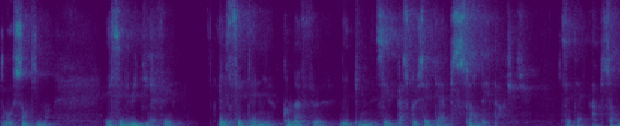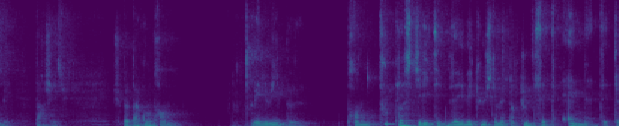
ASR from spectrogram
dans vos sentiments. Et c'est lui qui le fait. Elles s'éteignent comme un feu d'épines. C'est parce que ça a été absorbé par Jésus. C'était absorbé par Jésus. Je ne peux pas comprendre. Mais lui peut prendre toute l'hostilité que vous avez vécue jusqu'à maintenant, toute cette haine, cette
